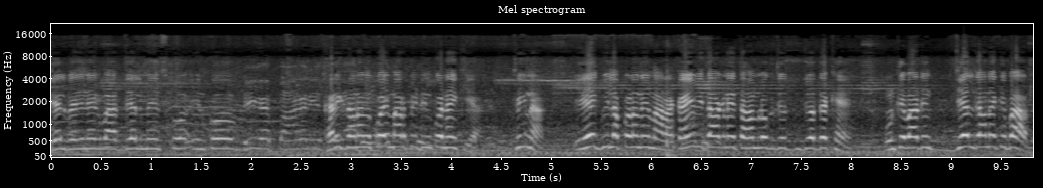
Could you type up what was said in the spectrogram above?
जेल भेजने के बाद जेल में इसको इनको खरीद थाना में कोई मारपीट इनको नहीं किया। ठीक ना? एक भी लपड़ा नहीं मारा कहीं भी दाग नहीं था हम लोग जो जो देखें। उनके बाद इन जेल जाने के बाद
